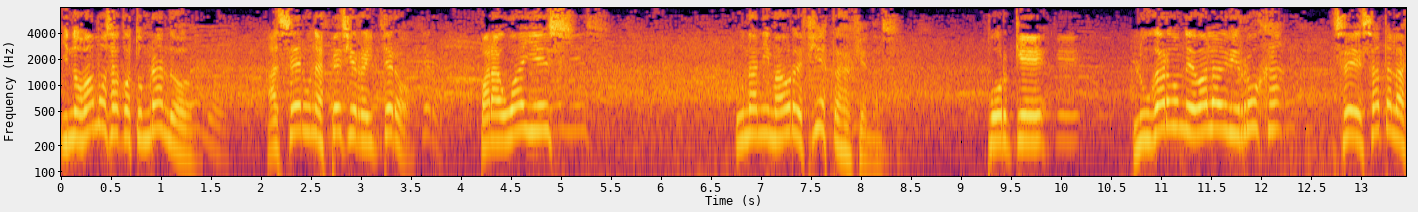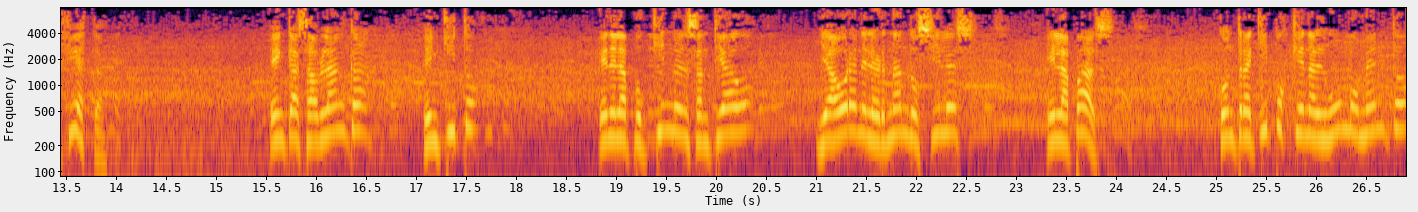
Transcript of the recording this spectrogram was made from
Y nos vamos acostumbrando a ser una especie, reitero, Paraguay es un animador de fiestas ajenas. Porque lugar donde va la albirroja se desata la fiesta. En Casablanca, en Quito, en el Apoquindo en Santiago y ahora en el Hernando Siles en La Paz. Contra equipos que en algún momento,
